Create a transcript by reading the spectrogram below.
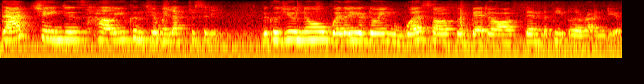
That changes how you consume electricity because you know whether you're doing worse off or better off than the people around you.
